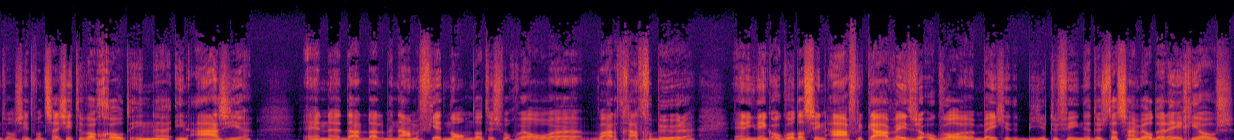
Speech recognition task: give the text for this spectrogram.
wel zit. Want zij zitten wel groot in, uh, in Azië. En uh, daar, daar, met name Vietnam, dat is toch wel uh, waar het gaat gebeuren. En ik denk ook wel dat ze in Afrika weten ze ook wel een beetje bier te vinden. Dus dat zijn wel de regio's.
